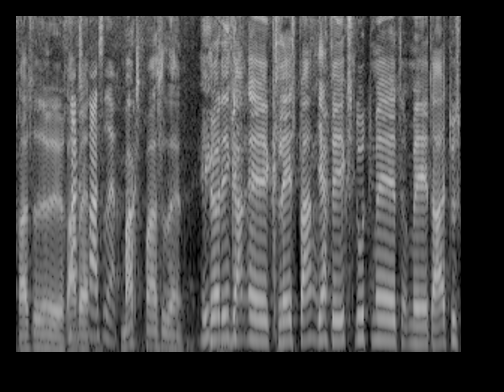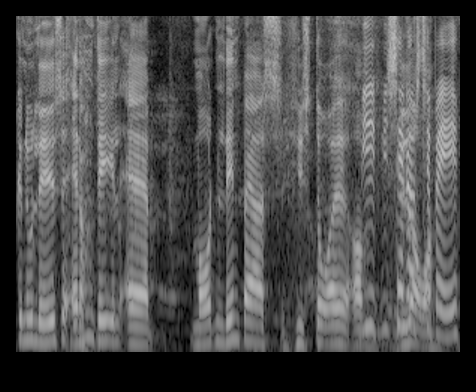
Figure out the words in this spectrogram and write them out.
Presset øh, Max rabat. presset an. Max presset an. Helt Hørte I engang, øh, Klaas Bang? Ja. Det er ikke slut med, med dig. Du skal nu læse anden del af Morten Lindbergs historie om Vi, vi sætter os Hvidovre. tilbage.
